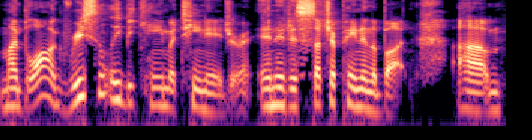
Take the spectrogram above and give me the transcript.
my blog recently became a teenager and it is such a pain in the butt. Um,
